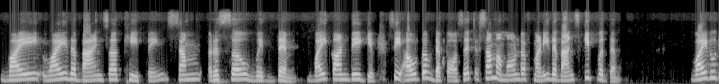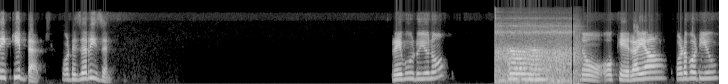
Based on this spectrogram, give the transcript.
why why the banks are keeping some reserve with them why can't they give see out of deposit some amount of money the banks keep with them why do they keep that what is the reason revu do you know No, no okay raya what about you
